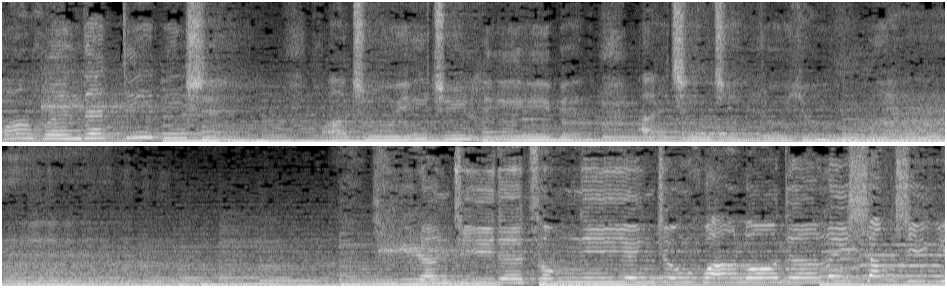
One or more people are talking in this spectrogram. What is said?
黄昏的地平线画出一句离别，爱情进入永夜。依然记得从你眼中滑落的泪。伤心欲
